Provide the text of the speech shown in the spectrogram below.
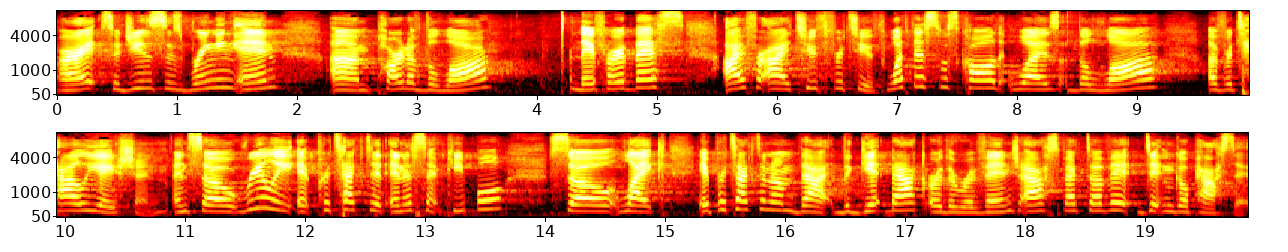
All right? So Jesus is bringing in um, part of the law. They've heard this eye for eye, tooth for tooth. What this was called was the law of retaliation. And so, really, it protected innocent people. So, like, it protected them that the get back or the revenge aspect of it didn't go past it.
